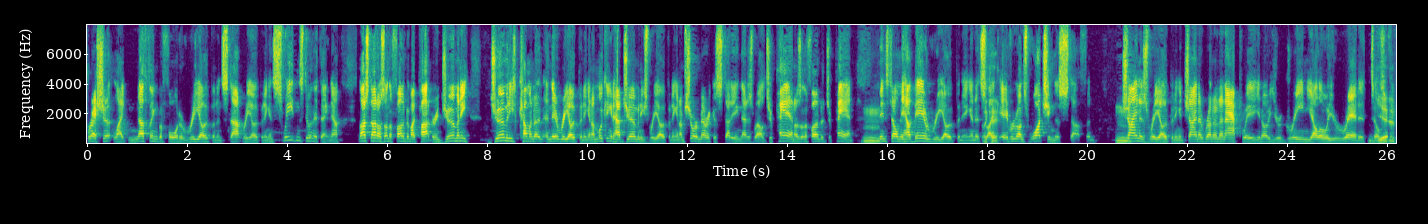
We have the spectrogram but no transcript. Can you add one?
pressure like nothing before to reopen and start reopening. And Sweden's doing their thing. Now, last night I was on the phone to my partner in Germany. Germany's coming and they're reopening. And I'm looking at how Germany's reopening. And I'm sure America's studying that as well. Japan, I was on the phone to Japan. mm, Min's telling me how they're reopening. And it's Okay. like everyone's watching this stuff. And mm. China's reopening and China running an app where, you know, you're green, yellow, or you're red. It tells Yeah. you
